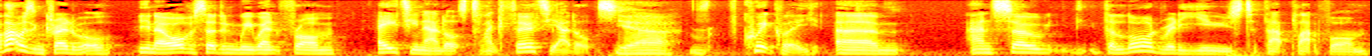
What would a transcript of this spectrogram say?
that was incredible. You know, all of a sudden we went from 18 adults to like 30 adults Yeah. r- quickly. Um, and so the Lord really used that platform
